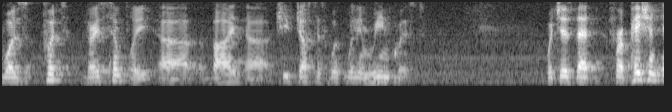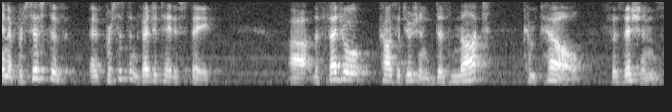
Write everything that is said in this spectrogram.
was put very simply uh, by uh, Chief Justice w- William Rehnquist, which is that for a patient in a persistent, a persistent vegetative state, uh, the federal constitution does not compel physicians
